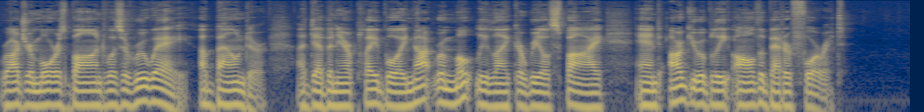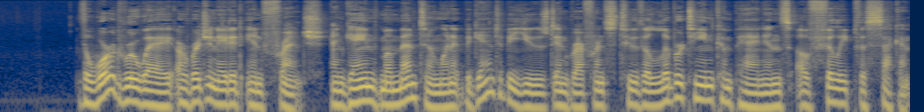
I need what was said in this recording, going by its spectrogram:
Roger Moore's Bond was a roue, a bounder, a debonair playboy not remotely like a real spy, and arguably all the better for it. The word roue originated in French and gained momentum when it began to be used in reference to the libertine companions of Philip II,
